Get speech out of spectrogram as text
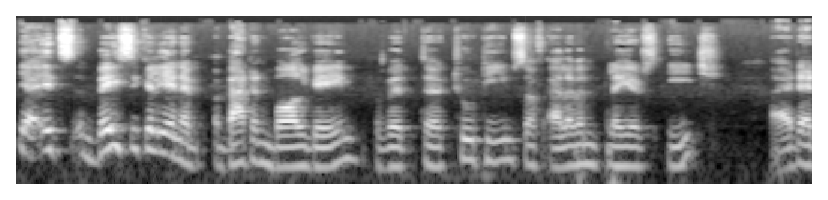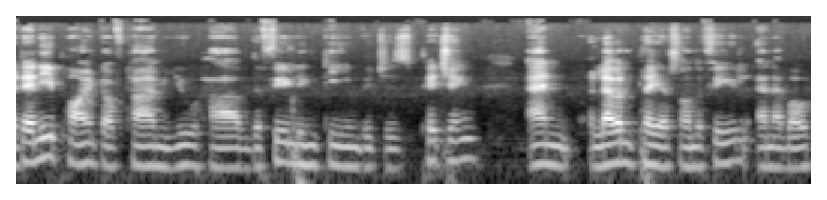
Yeah, it's basically an, a bat and ball game with uh, two teams of 11 players each. At, at any point of time, you have the fielding team, which is pitching, and 11 players on the field, and about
